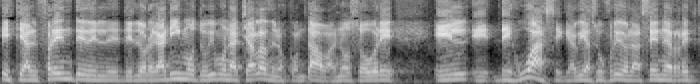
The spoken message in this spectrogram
este, al frente del, organismo, tuvimos una charla donde nos contabas ¿no? sobre el eh, desguace que había sufrido la CNRT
